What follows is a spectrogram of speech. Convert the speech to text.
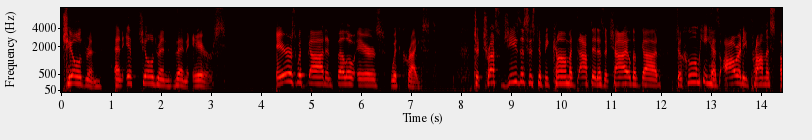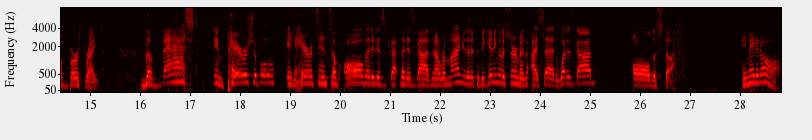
Children, and if children, then heirs. Heirs with God and fellow heirs with Christ. To trust Jesus is to become adopted as a child of God to whom he has already promised a birthright, the vast, imperishable inheritance of all that it is that is God's. And I'll remind you that at the beginning of the sermon, I said, What is God's? All the stuff. He made it all.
